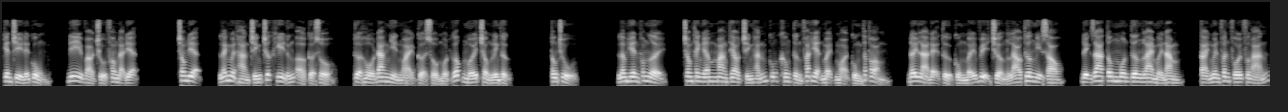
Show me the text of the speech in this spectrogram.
kiên trì đến cùng, đi vào chủ phong đại điện. Trong điện, lãnh nguyệt hàn chính trước khi đứng ở cửa sổ, tựa hồ đang nhìn ngoài cửa sổ một gốc mới trồng linh thực. Tông chủ. Lâm hiên không người, trong thanh âm mang theo chính hắn cũng không từng phát hiện mệt mỏi cùng thấp thỏm đây là đệ tử cùng mấy vị trưởng lao thương nghị sau, định ra tông môn tương lai mười năm, tài nguyên phân phối phương án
